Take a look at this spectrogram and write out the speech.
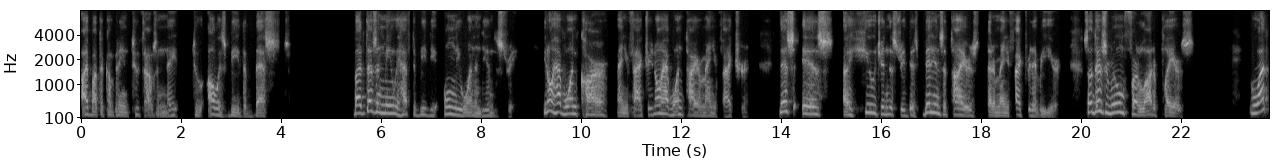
I bought the company in 2008, to always be the best. But it doesn't mean we have to be the only one in the industry. You don't have one car manufacturer, you don't have one tire manufacturer. This is a huge industry. There's billions of tires that are manufactured every year. So there's room for a lot of players. What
